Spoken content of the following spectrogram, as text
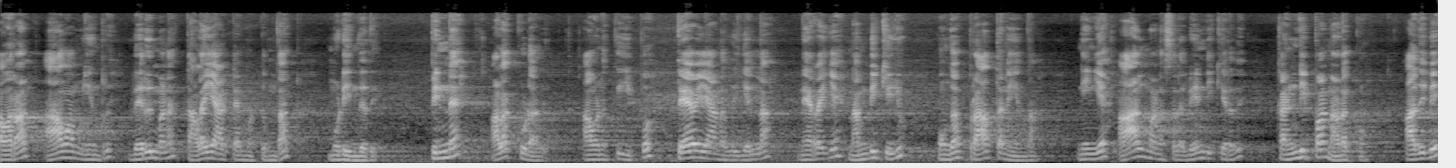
அவரால் ஆமாம் என்று வெறுமன தலையாட்ட மட்டும்தான் முடிந்தது. பின்ன அழக்கூடாது. அவனுக்கு இப்போ தேவையானது எல்லாம் நிறைய நம்பிக்கையும் உங்கள் பிரார்த்தனையும் தான். நீங்கள் ஆள் மனசில் வேண்டிக்கிறது கண்டிப்பாக நடக்கும். அதுவே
